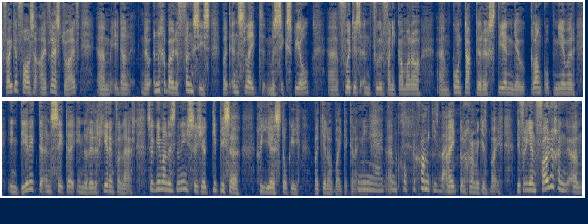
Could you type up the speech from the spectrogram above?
Fotofase iFlash drive um, het dan nou ingeboude funksies wat insluit musiek speel, uh fotos invoer van die kamera, ehm um, kontak terugsteen, jou klankopnemer en direkte insette en redigering van leers. So ek neem aan dis nou nie soos jou tipiese geheue-stokkie wat jy daar buite kry nie. Nee, hy het um, nog programmetjies by. Hy het programmetjies by. Die vereenvoudiging ehm um,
